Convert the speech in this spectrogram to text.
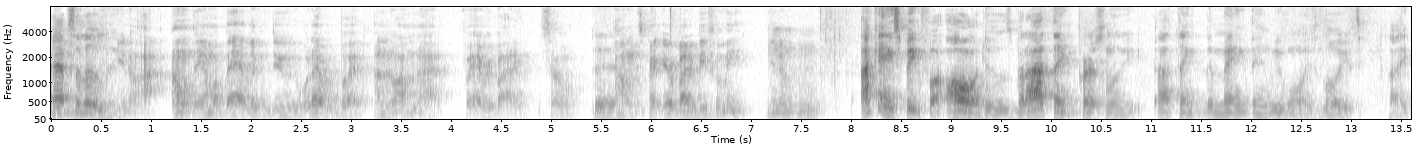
Absolutely. You know, I, I don't think I'm a bad looking dude or whatever, but I know I'm not for everybody. So Yeah. I don't expect everybody to be for me. You know, I can't speak for all dudes, but I think personally, I think the main thing we want is loyalty. Like,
